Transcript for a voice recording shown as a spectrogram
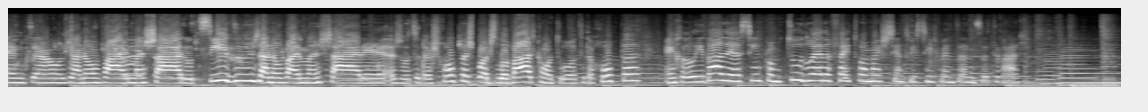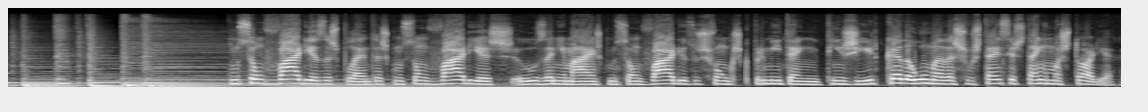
Então já não vai manchar o tecido, já não vai manchar eh, as outras roupas, podes lavar com a tua outra roupa. Em realidade é assim como tudo era feito há mais de 150 anos atrás. Como são várias as plantas, como são várias os animais, como são vários os fungos que permitem tingir, cada uma das substâncias tem uma história.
